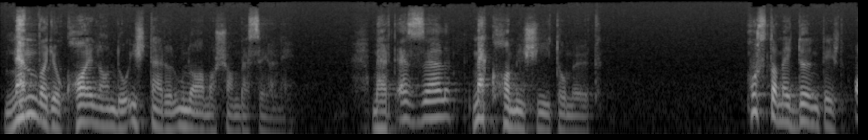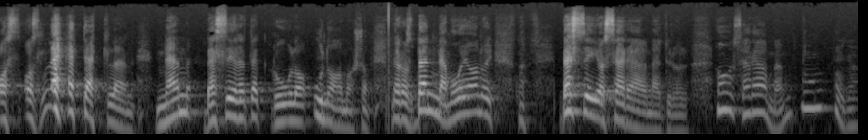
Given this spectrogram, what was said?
nem vagyok hajlandó Istenről unalmasan beszélni. Mert ezzel meghamisítom őt. Hoztam egy döntést, az, az lehetetlen, nem beszélhetek róla unalmasan. Mert az bennem olyan, hogy beszélj a szerelmedről. Ó, szerelmem? Hm, igen.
